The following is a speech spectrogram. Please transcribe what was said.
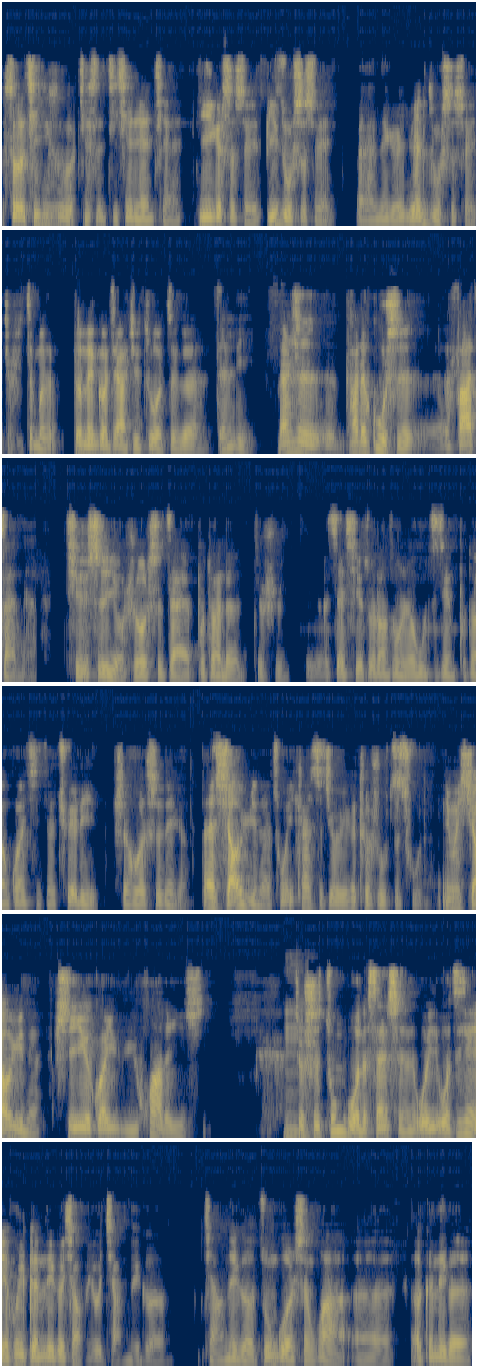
说的清清楚楚，几十几千年前第一个是谁，鼻祖是谁，呃，那个原祖是谁，就是这么都能够这样去做这个整理。但是他的故事发展呢？其实是有时候是在不断的，就是在写作当中人物之间不断关系在确立，是或是那个。但小雨呢，从一开始就有一个特殊之处的，因为小雨呢是一个关于羽化的意思，就是中国的山神。我我之前也会跟那个小朋友讲那个讲那个中国神话，呃呃，跟那个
